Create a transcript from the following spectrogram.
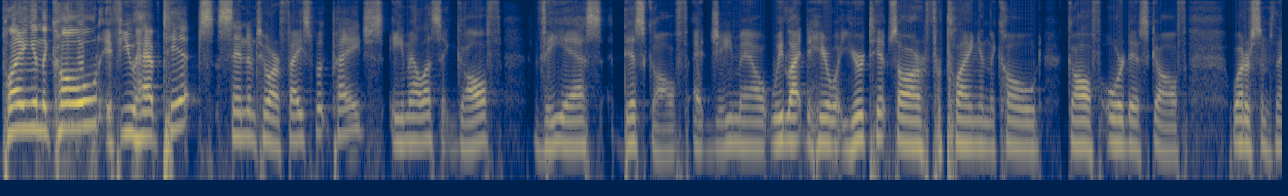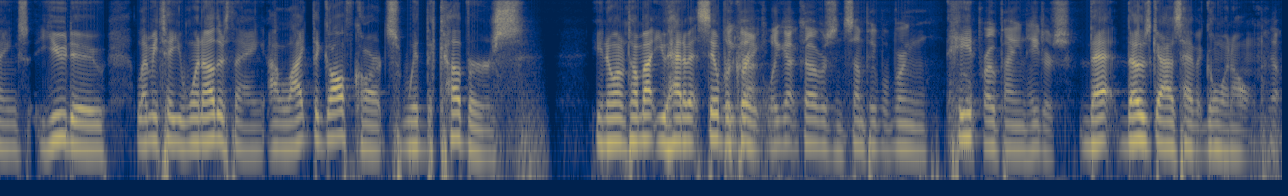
playing in the cold. If you have tips, send them to our Facebook page. Email us at golf vs disc golf at gmail. We'd like to hear what your tips are for playing in the cold golf or disc golf. What are some things you do? Let me tell you one other thing. I like the golf carts with the covers. You know what i'm talking about? You had them at silver We creek. got, we got covers, and some people bring Heat- propane heaters. that those guys have it going on. Yep.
